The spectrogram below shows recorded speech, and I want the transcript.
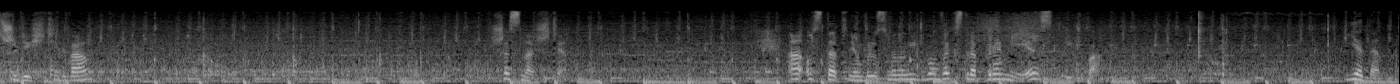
32 16 A ostatnią wylosowaną liczbą w ekstra premii jest liczba 1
